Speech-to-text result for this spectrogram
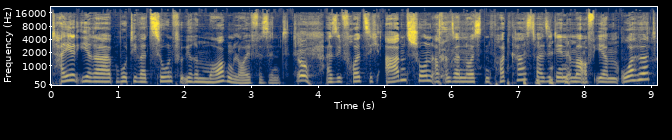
Teil ihrer Motivation für ihre Morgenläufe sind. Oh. Also sie freut sich abends schon auf unseren neuesten Podcast, weil sie den immer auf ihrem Ohr hört,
